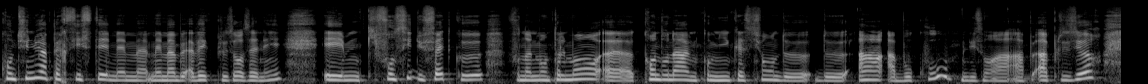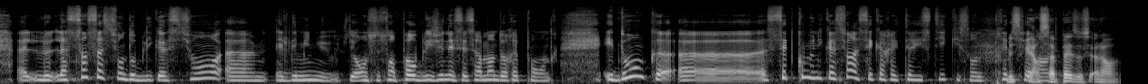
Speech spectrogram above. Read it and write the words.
continuent à persister même, même avec plusieurs années et qui font aussi du fait que fondamentalement, quand on a une communication de, de un à beaucoup, disons à, à, plusieurs, la sensation d'obligation euh, elle diminue. on ne se sent pas obligé nécessairement de répondre. Et donc, euh, cette communication a ses caractéristiques qui sont très différentes. Alors, ça pèse. Alors,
